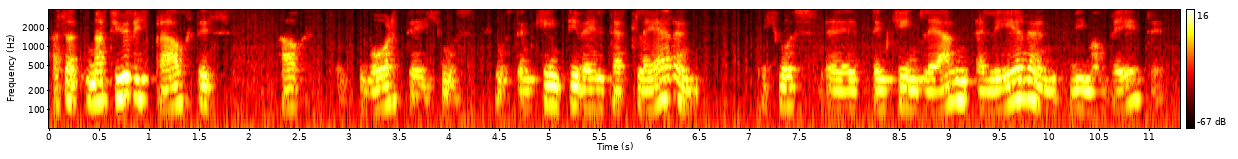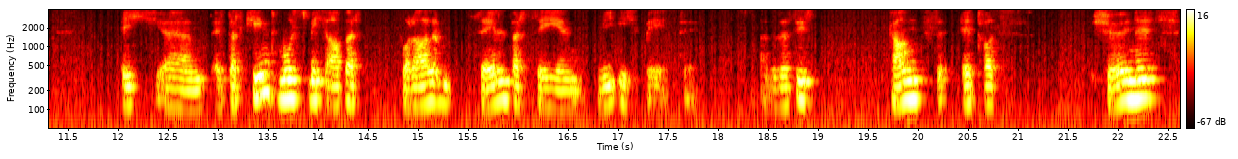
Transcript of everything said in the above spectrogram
Also natürlich braucht es auch Worte. Ich muss, muss dem Kind die Welt erklären. Ich muss äh, dem Kind lernen, äh, lehren, wie man betet. Ich, äh, das Kind muss mich aber vor allem selber sehen, wie ich bete. Also das ist ganz etwas Schönes,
